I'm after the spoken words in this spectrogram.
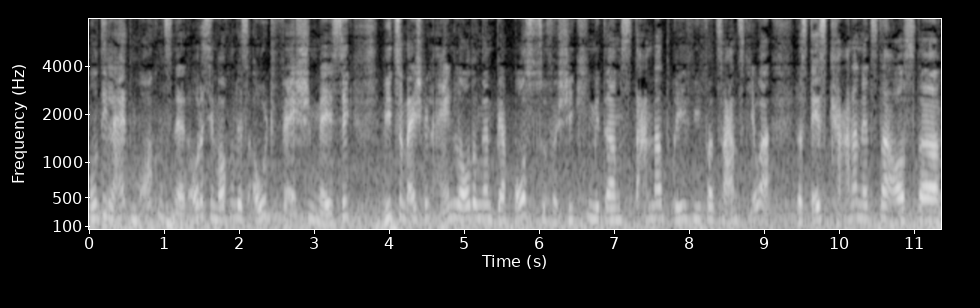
und die Leute machen es nicht. Oder sie machen das old-fashion-mäßig, wie zum Beispiel Einladungen per Post zu verschicken mit einem Standardbrief wie vor 20 Jahren dass das keiner jetzt da aus der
